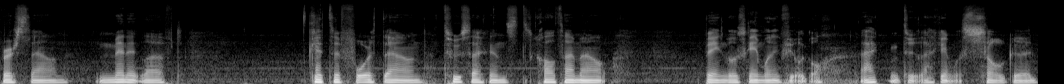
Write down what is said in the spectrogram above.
first down, minute left. Get to fourth down, two seconds, call timeout. Bengals game winning field goal. That dude, that game was so good.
